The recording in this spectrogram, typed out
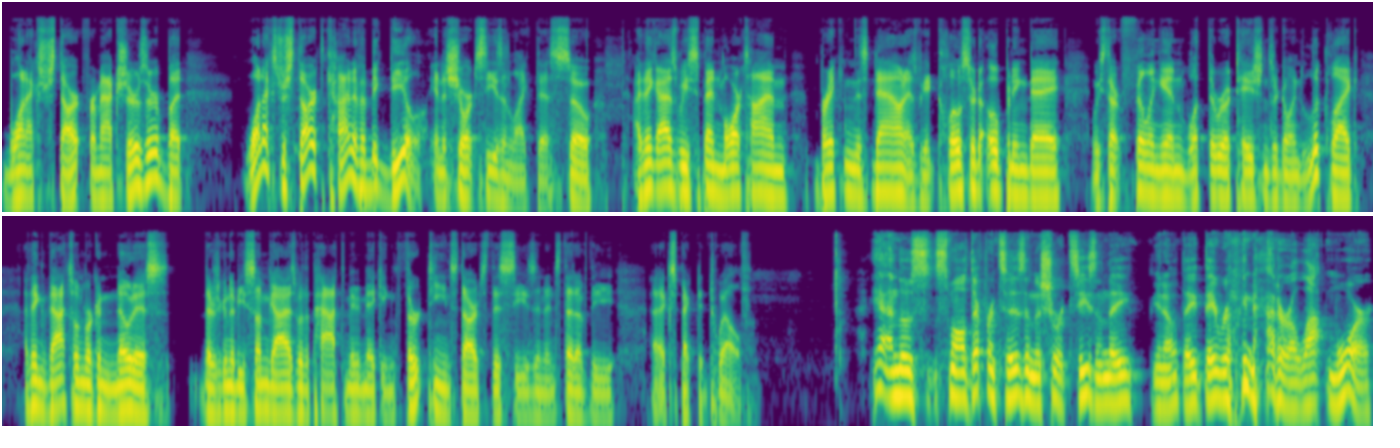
one extra start for Max Scherzer, but one extra start's kind of a big deal in a short season like this. So I think as we spend more time breaking this down, as we get closer to opening day, we start filling in what the rotations are going to look like, I think that's when we're going to notice there's going to be some guys with a path to maybe making 13 starts this season instead of the uh, expected 12. Yeah, and those small differences in the short season, they, you know, they they really matter a lot more.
